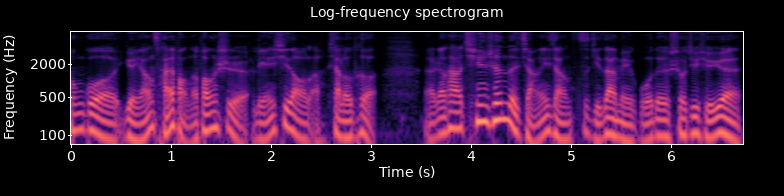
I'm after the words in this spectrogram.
通过远洋采访的方式联系到了夏洛特，呃，让他亲身的讲一讲自己在美国的社区学院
